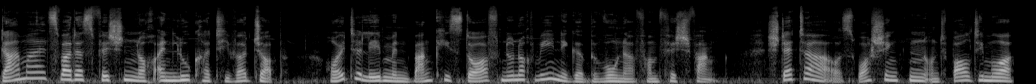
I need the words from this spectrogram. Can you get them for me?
Damals war das Fischen noch ein lukrativer Job. Heute leben in Bunkys Dorf nur noch wenige Bewohner vom Fischfang. Städter aus Washington und Baltimore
